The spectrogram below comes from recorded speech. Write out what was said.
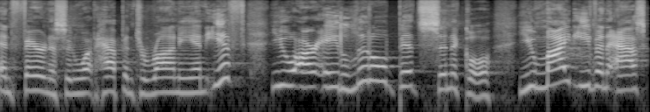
and fairness in what happened to Ronnie? And if you are a little bit cynical, you might even ask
